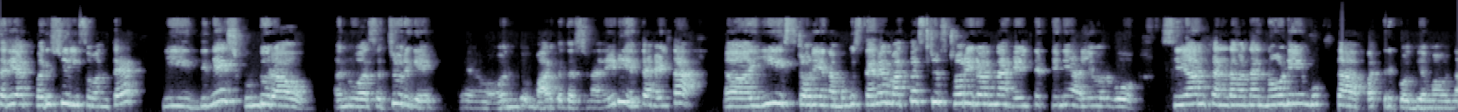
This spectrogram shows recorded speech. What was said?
ಸರಿಯಾಗಿ ಪರಿಶೀಲಿಸುವಂತೆ ಈ ದಿನೇಶ್ ಗುಂಡೂರಾವ್ ಅನ್ನುವ ಸಚಿವರಿಗೆ ಒಂದು ಮಾರ್ಗದರ್ಶನ ನೀಡಿ ಅಂತ ಹೇಳ್ತಾ ಈ ಸ್ಟೋರಿಯನ್ನ ಮುಗಿಸ್ತೇನೆ. ಮತ್ತಷ್ಟು ಸ್ಟೋರಿಗಳನ್ನ ಹೇಳ್ತಿರ್ತೀನಿ. ಅಲ್ಲಿವರೆಗೂ ಸಿಯಾನ್ ಕನ್ನಡವನ್ನ ನೋಡಿ ಮುಕ್ತ ಪತ್ರಿಕೋದ್ಯಮವನ್ನ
